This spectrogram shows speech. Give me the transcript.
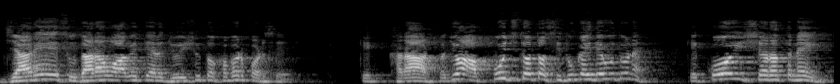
જ્યારે સુધારાઓ આવે ત્યારે જોઈશું તો ખબર પડશે કે ખરા અર્થમાં, જો આપવું જ તો તો સીધું કહી દેવું હતું ને, કે કોઈ શરત નહીં.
